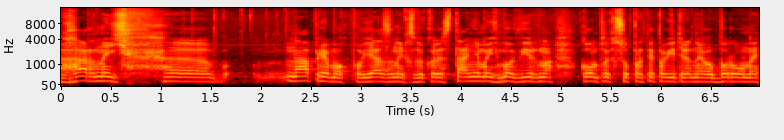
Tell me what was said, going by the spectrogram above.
гарний. Напрямок пов'язаних з використанням ймовірно комплексу протиповітряної оборони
